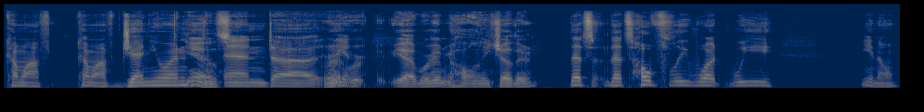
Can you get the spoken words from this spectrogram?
come off come off genuine Yeah, and uh we're, we're- yeah, we're gonna be holding each other. that's that's hopefully what we you know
